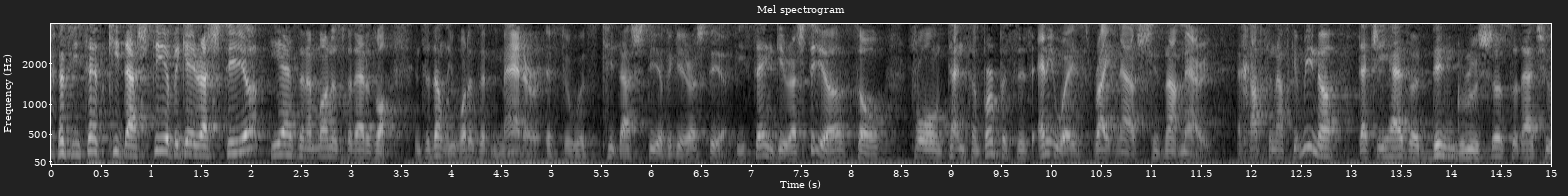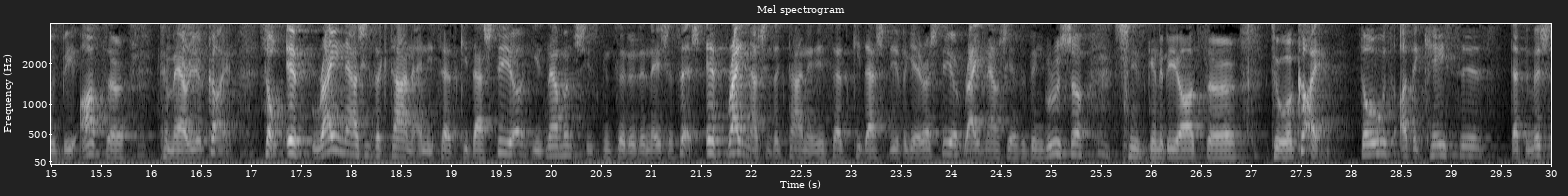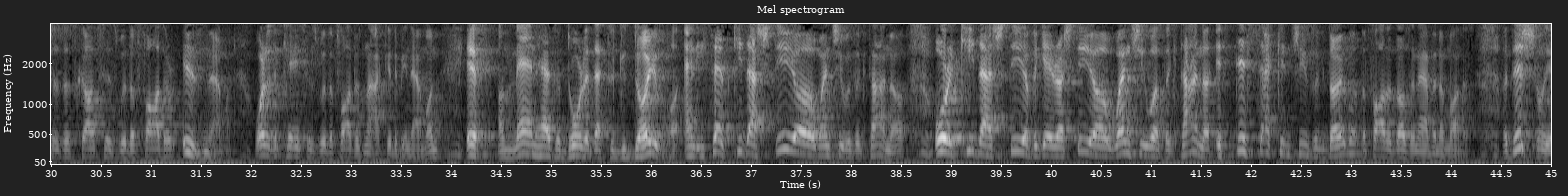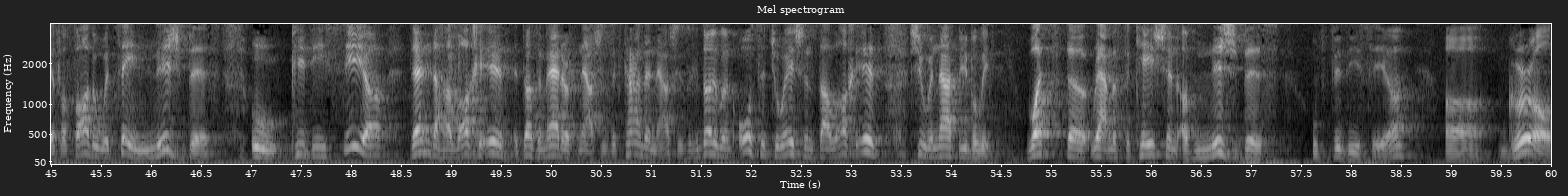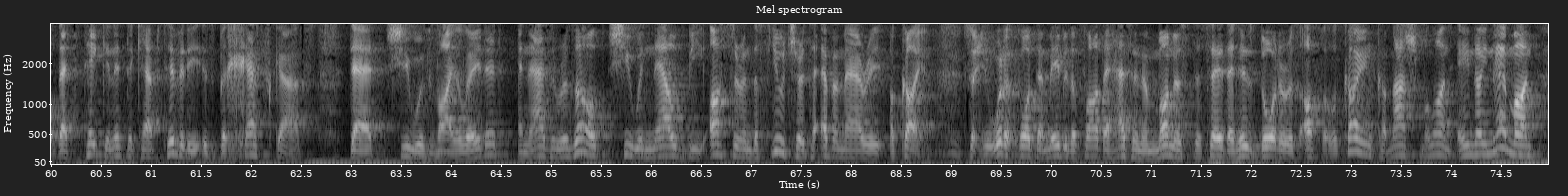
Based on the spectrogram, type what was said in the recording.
If he says Kidashtia v'geirashtia, he has an amonis for that as well. Incidentally, what does it matter if it was Kidashtia v'geirashtia? If he's saying Girashtia, so for all intents and purposes, anyways, right now she's not married that she has a din grusha, so that she would be aser to marry a kohen. So if right now she's a ketana and he says kidashtia, he's never she's considered an ish. If right now she's a ketana and he says kidashtia v'gerashtia, right now she has a din grusha, she's going to be aser to a kohen. Those are the cases that the Mishnah discusses where the father is Naman. What are the cases where the father is not going to be Naman? If a man has a daughter that's a Gedoyla, and he says Kidashtia when she was a Ktana, or Kidashtia V'gerashtia when she was a Ktana, if this second she's a Gedoyla, the father doesn't have an Amanas. Additionally, if a father would say Nishbis u Pidisia, then the halacha is, it doesn't matter if now she's a Ktana, now she's a Gedoyla. In all situations, the halacha is, she would not be believed. What's the ramification of Nishbis ufidisia, a girl that's taken into captivity is becheskas that she was violated, and as a result, she would now be usher in the future to ever marry a kohen. So you would have thought that maybe the father has an amonus to say that his daughter is usher a kohen, kamash einay neman,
